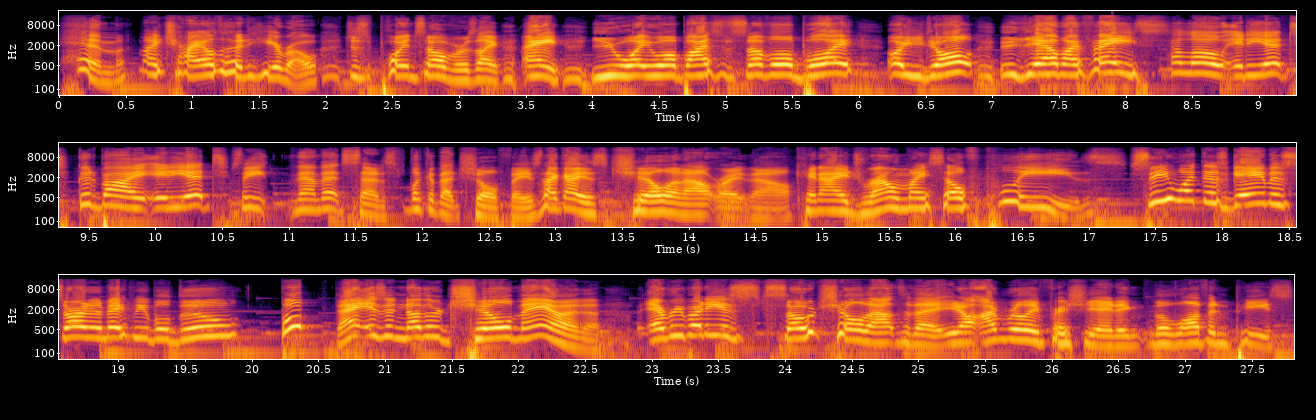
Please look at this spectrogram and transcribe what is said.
him, my childhood hero, just points over, is like, hey, you want, you want to buy some stuff, little boy? Oh, you don't? Yeah, my face. Hello, idiot. Goodbye, idiot. See, now that's says, look at that chill face. That guy is chilling out right now. Can I drown myself, please? See what this game is starting to make people do? Boop! That is another chill man. Everybody is so chilled out today. You know, I'm really appreciating the love and peace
